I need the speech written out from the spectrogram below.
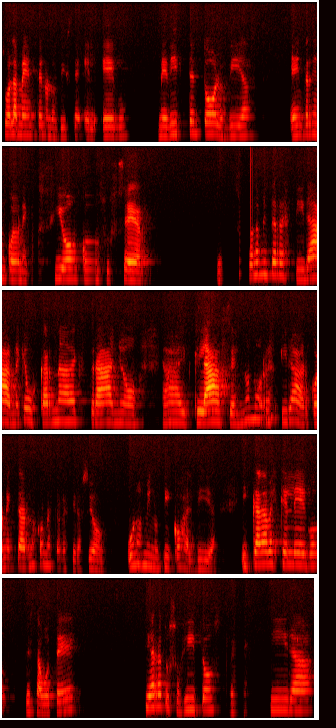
solamente nos lo dice el ego. Mediten todos los días, entren en conexión con su ser. Solamente respirar, no hay que buscar nada extraño, ay, clases, no, no, respirar, conectarnos con nuestra respiración, unos minuticos al día. Y cada vez que el ego te sabotee, cierra tus ojitos, respira,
